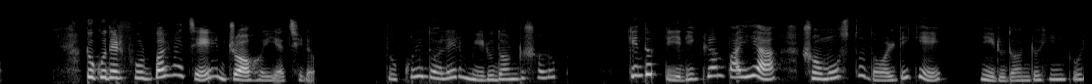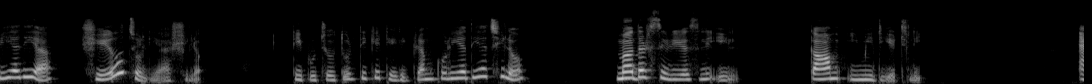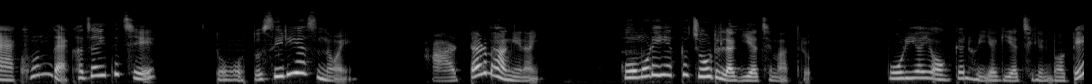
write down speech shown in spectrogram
টুকুদের ফুটবল ম্যাচে ড্র হইয়াছিল। টুকুই দলের মেরুদণ্ড স্বরূপ। কিন্তু টেলিগ্রাম পাইয়া সমস্ত দলটিকে মেরুদণ্ডহীন করিয়া দিয়া সেও চলিয়া আসিল। টিপু চতুর্দিকে টেলিগ্রাম করিয়া দিয়াছিল mother seriously ill come immediately এখন দেখা যাইতেছে, তত সিরিয়াস নয়। হাড়টার ভাঙে নাই। কোমরেই একটু চোট লাগিয়াছে মাত্র। পড়িয়াই অজ্ঞান হইয়া গিয়াছিলেন বটে।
